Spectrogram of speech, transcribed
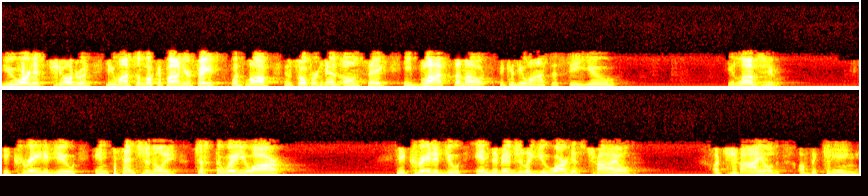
You are His children. He wants to look upon your face with love. And so for His own sake, He blots them out because He wants to see you. He loves you. He created you intentionally, just the way you are. He created you individually. You are His child. A child of the King.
